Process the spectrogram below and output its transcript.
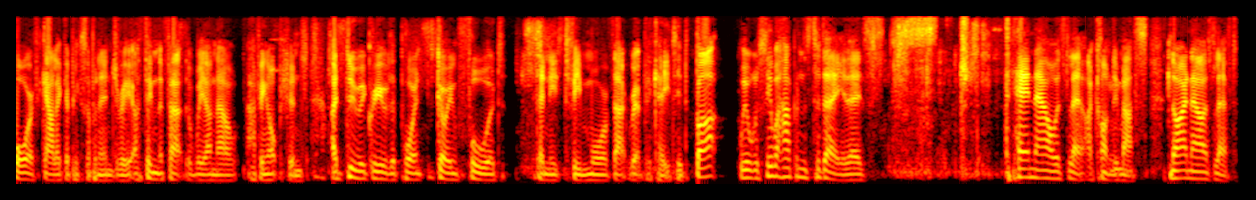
or if Gallagher picks up an injury, I think the fact that we are now having options, I do agree with the point going forward, there needs to be more of that replicated. But we will see what happens today. There's 10 hours left. I can't do maths. Nine hours left,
